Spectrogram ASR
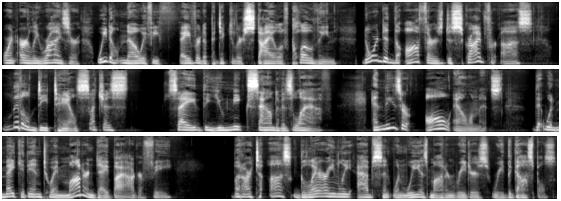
or an early riser. We don't know if he favored a particular style of clothing, nor did the authors describe for us little details such as, say, the unique sound of his laugh. And these are all elements that would make it into a modern day biography, but are to us glaringly absent when we as modern readers read the Gospels.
